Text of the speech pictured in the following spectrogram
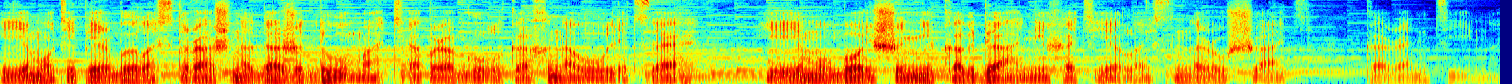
Ему теперь было страшно даже думать о прогулках на улице. и ему больше никогда не хотелось нарушать карантина.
